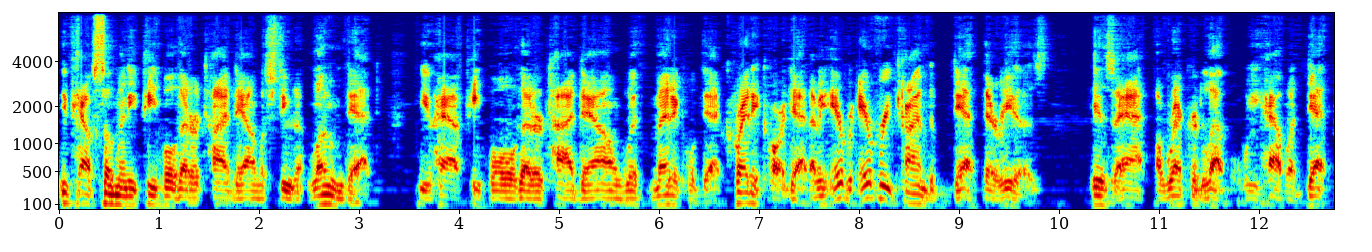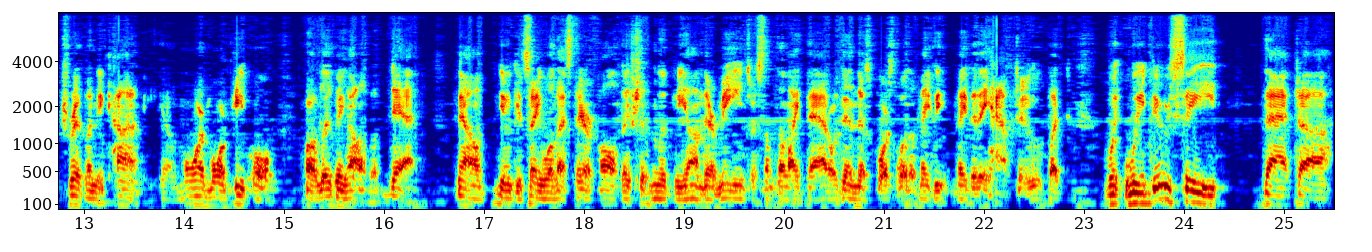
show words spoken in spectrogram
You have so many people that are tied down with student loan debt. You have people that are tied down with medical debt, credit card debt. I mean, every, every kind of debt there is, is at a record level. We have a debt driven economy. You know, more and more people are living off of debt. Now, you could say, well, that's their fault. They shouldn't live beyond their means or something like that. Or then, of course, well, maybe, maybe they have to. But we, we do see that uh,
